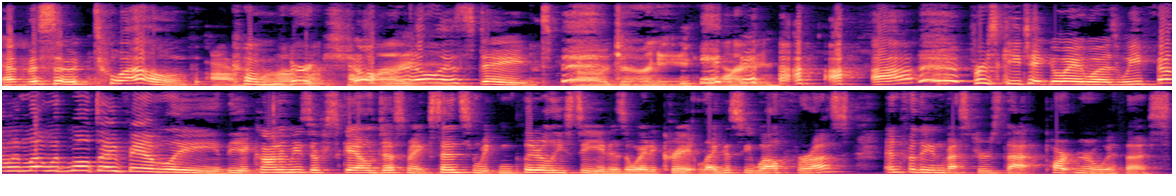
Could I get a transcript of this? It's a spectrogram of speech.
Episode 12, Mm. Our commercial boring. real estate. Our journey. Boring. First key takeaway was we fell in love with multifamily. The economies of scale just make sense, and we can clearly see it as a way to create legacy wealth for us and for the investors that partner with us.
